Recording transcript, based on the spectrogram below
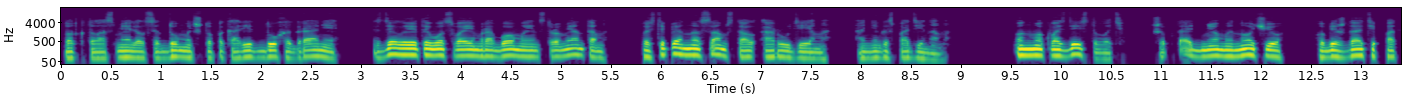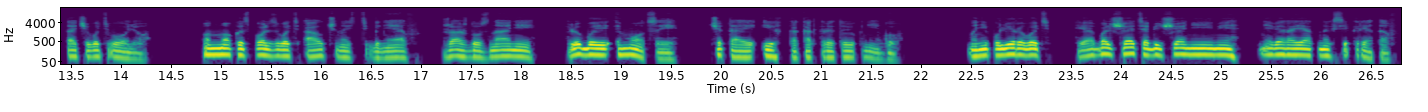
Тот, кто осмелился думать, что покорит духа грани, сделает его своим рабом и инструментом, постепенно сам стал орудием, а не господином. Он мог воздействовать, шептать днем и ночью, убеждать и подтачивать волю. Он мог использовать алчность, гнев, жажду знаний, любые эмоции, читая их как открытую книгу. Манипулировать и обольщать обещаниями невероятных секретов,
